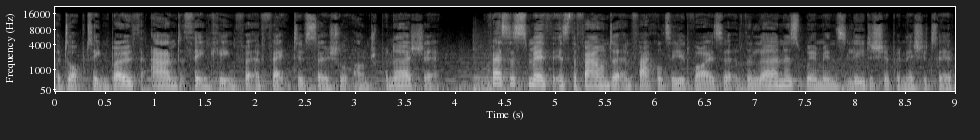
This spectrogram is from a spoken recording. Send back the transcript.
adopting both and thinking for effective social entrepreneurship. Professor Smith is the founder and faculty advisor of the Lerner's Women's Leadership Initiative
